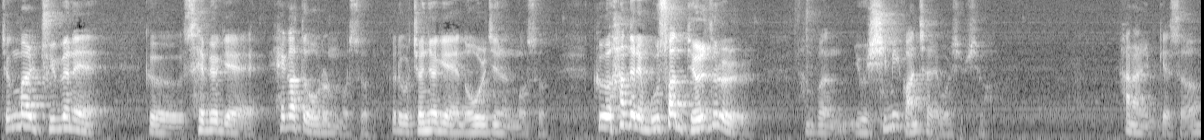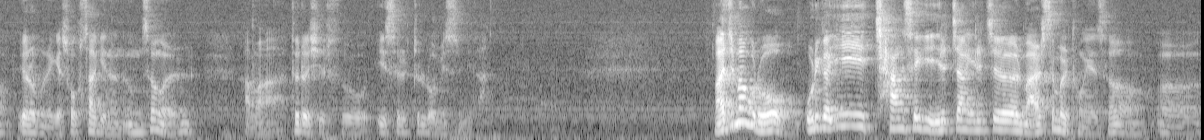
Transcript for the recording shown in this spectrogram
정말 주변에 그 새벽에 해가 떠오르는 모습 그리고 저녁에 노을 지는 모습 그 하늘의 무수한 별들을 한번 유심히 관찰해 보십시오. 하나님께서 여러분에게 속삭이는 음성을 아마 들으실 수 있을 줄로 믿습니다. 마지막으로 우리가 이 창세기 1장 1절 말씀을 통해서 어,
